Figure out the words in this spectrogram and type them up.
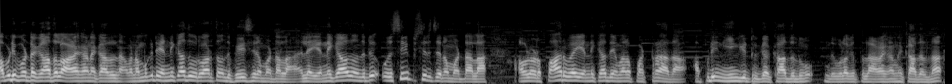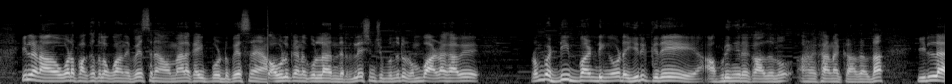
அப்படிப்பட்ட காதலும் அழகான காதல் தான் நம்மக்கிட்ட நம்மகிட்ட என்னைக்காவது ஒரு வார்த்தை வந்து பேசிட மாட்டாளா? இல்லை என்னைக்காவது வந்துட்டு ஒரு சிரிப்பு சிரிச்சிட மாட்டாளா? அவளோட பார்வை என்னைக்காவது என் மேலே பற்றாதா? அப்படின்னு இயங்கிட்டு இருக்க காதலும் இந்த உலகத்தில் அழகான காதல் தான். இல்லை நான் அவன் கூட பக்கத்தில் உட்காந்து பேசுகிறேன் அவன் மேலே கை போட்டு பேசுகிறேன் அவளுக்கு எனக்குள்ள அந்த ரிலேஷன்ஷிப் வந்துட்டு ரொம்ப அழகாகவே ரொம்ப டீப் பாண்டிங்கோட இருக்குதே அப்படிங்கிற காதலும் அழகான காதல் தான். இல்லை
